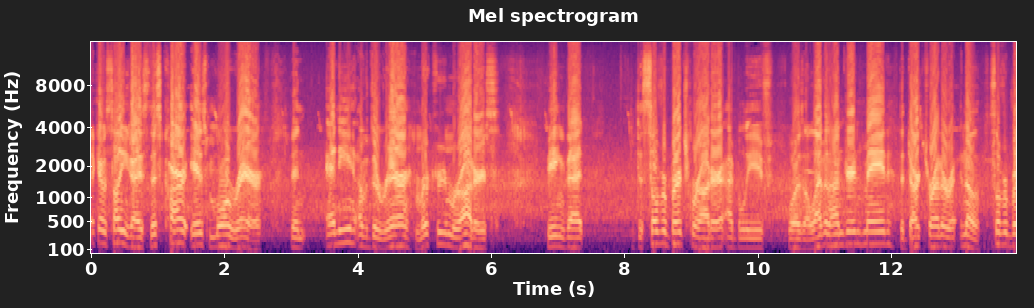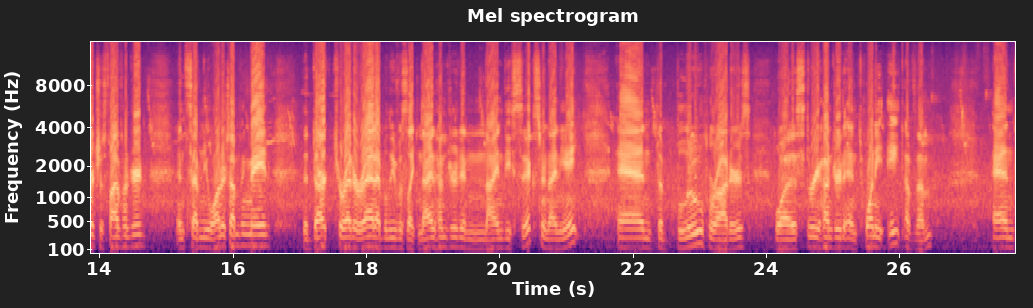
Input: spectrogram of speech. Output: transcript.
Like I was telling you guys, this car is more rare than any of the rare Mercury Marauders, being that the Silver Birch Marauder, I believe, was 1100 made. The Dark Toreador, no, Silver Birch was 571 or something made. The Dark Toreador Red, I believe, was like 996 or 98. And the Blue Marauders was 328 of them. And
